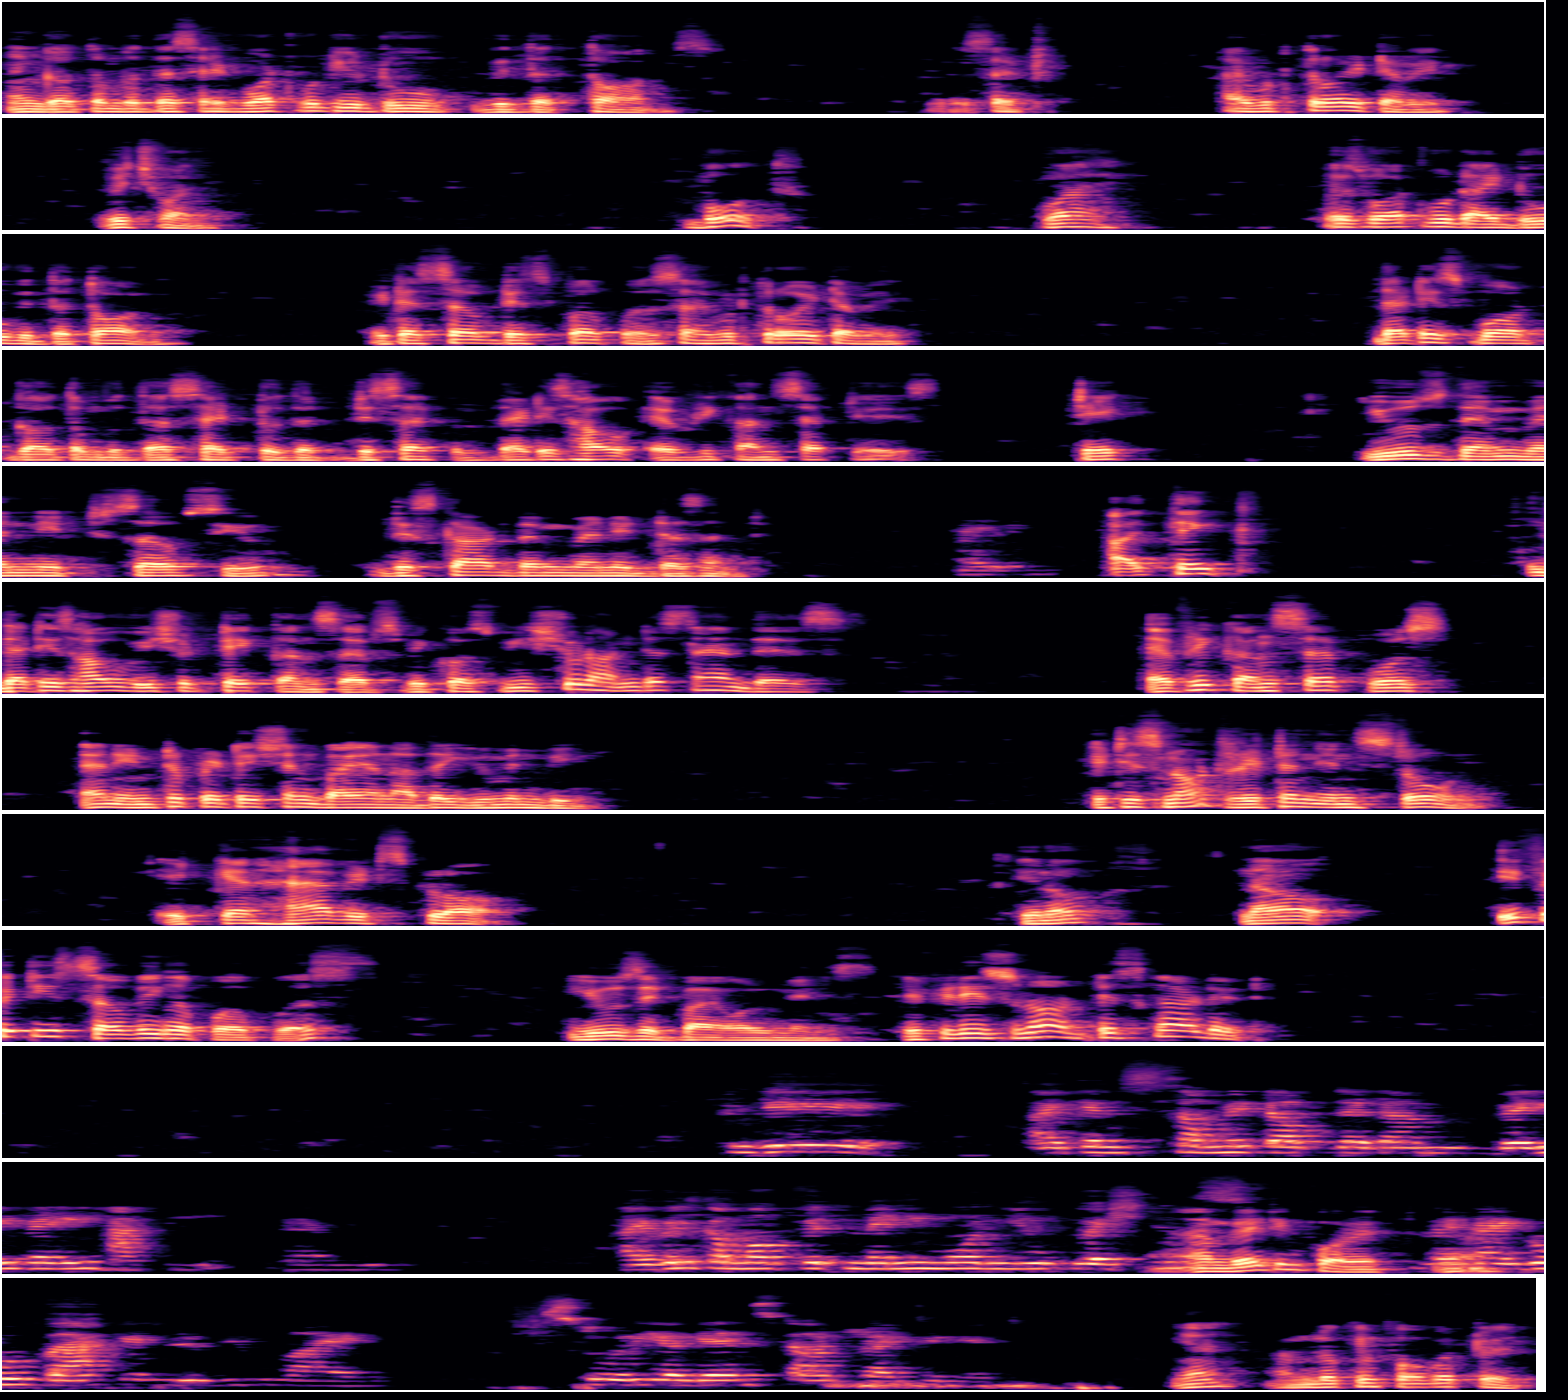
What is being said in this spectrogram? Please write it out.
And Gautam Buddha said, What would you do with the thorns? He said, I would throw it away. Which one? Both. Why? Because what would I do with the thorn? It has served its purpose, I would throw it away. That is what Gautam Buddha said to the disciple. That is how every concept is. Take, use them when it serves you, discard them when it doesn't. I think that is how we should take concepts because we should understand this. Every concept was an interpretation by another human being. It is not written in stone. It can have its flaw. You know, now if it is serving a purpose, use it by all means. If it is not, discard it. Today, I can sum it up that I'm very, very happy I will come up with many more new questions. I'm waiting for it. When Yeah, I go back and review my story again, start writing it. yeah I'm looking forward to it.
